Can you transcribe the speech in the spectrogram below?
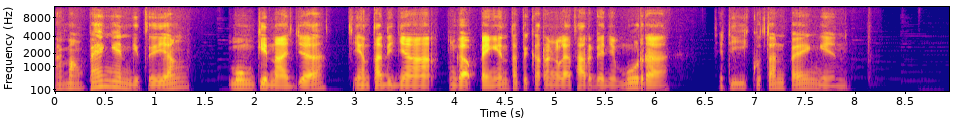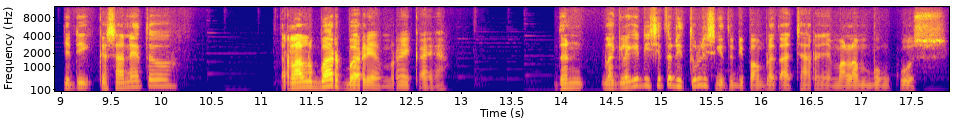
memang pengen gitu yang mungkin aja yang tadinya nggak pengen tapi karena ngeliat harganya murah jadi ikutan pengen. Jadi kesannya tuh terlalu barbar ya mereka ya dan lagi-lagi di situ ditulis gitu di pamflet acaranya malam bungkus.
